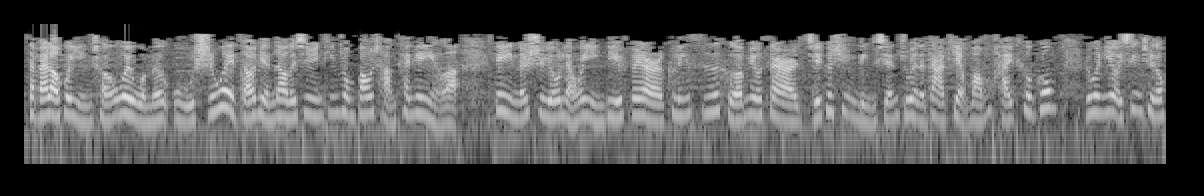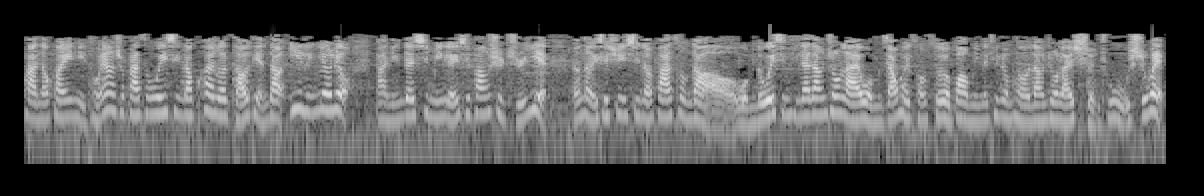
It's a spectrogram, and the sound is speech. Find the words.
在百老汇影城为我们五十位早点到的幸运听众包场看电影了。电影呢是由两位影帝菲尔·柯林斯和缪塞尔·杰克逊领衔主演的大片《王牌特工》。如果你有兴趣的话呢，欢迎你同样是发送微信到快乐早点到一零六六，把您的姓名、联系方式、职业等等一些讯息呢发送到我们的微信平台当中来，我们将会从所有报名的听众朋友当中来选出五十位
